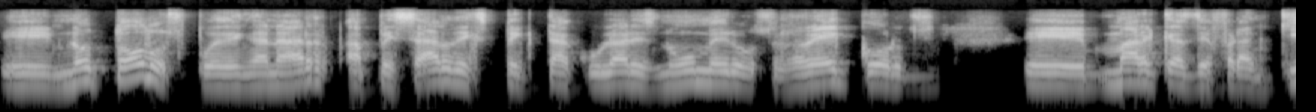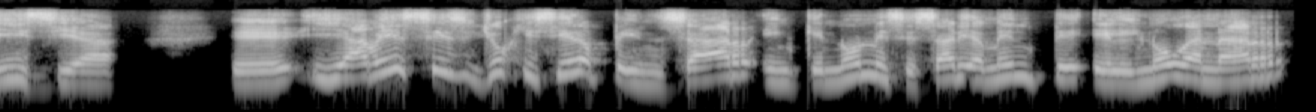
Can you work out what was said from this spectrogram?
eh, no todos pueden ganar, a pesar de espectaculares números, récords, eh, marcas de franquicia. Y a veces yo quisiera pensar en que no necesariamente el no ganar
